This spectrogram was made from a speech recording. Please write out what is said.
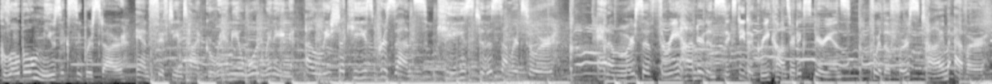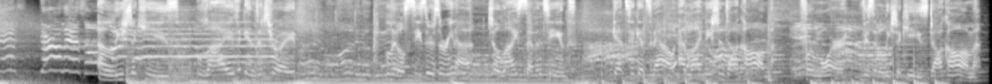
Global music superstar and 15 time Grammy Award winning Alicia Keys presents Keys to the Summer Tour. An immersive 360 degree concert experience for the first time ever. Alicia Keys, live in Detroit. Little Caesars Arena, July 17th. Get tickets now at livenation.com. Visit aliciakeys.com.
